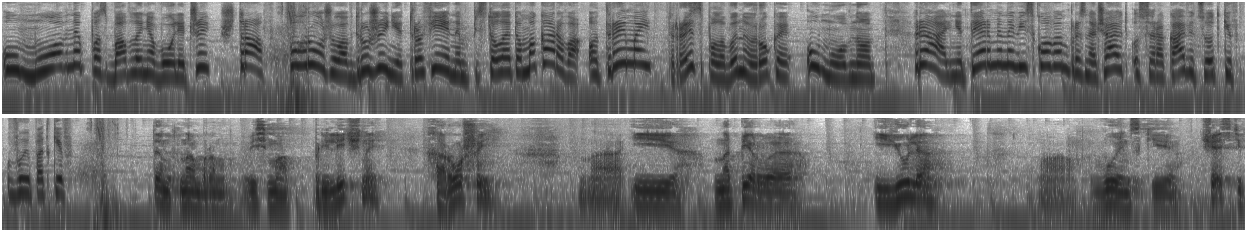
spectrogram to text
умовне позбавлення волі чи штраф. Погрожував дружині трофейним пістолетом Макарова. Отримай три з половиною роки умовно. Реальні терміни військовим призначають у 40% випадків. Темп набран весьма приличный, хороший. И на 1 июля а, в воинские части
